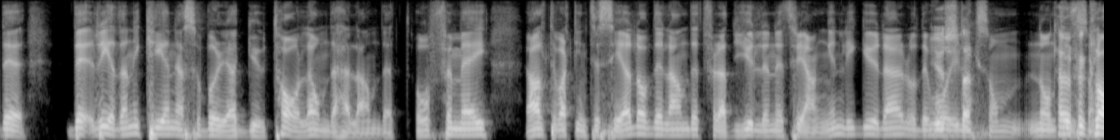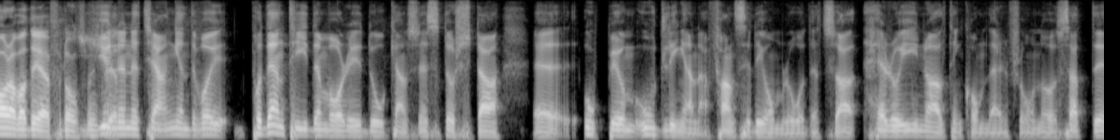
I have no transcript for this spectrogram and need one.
det, det, redan i Kenya så börjar Gud tala om det här landet. Och för mig, jag har alltid varit intresserad av det landet för att Gyllene Triangeln ligger ju där och det var Just ju det. liksom någonting Kan du som... förklara vad det är för de som inte vet? Gyllene triangeln, det var ju, på den tiden var det ju då kanske den största eh, opiumodlingarna fanns i det området. Så heroin och allting kom därifrån. Och så att, eh,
